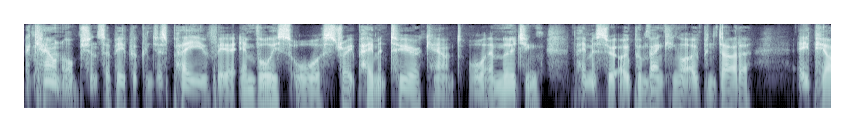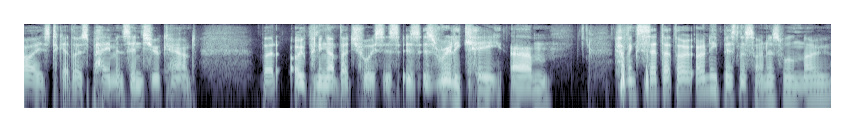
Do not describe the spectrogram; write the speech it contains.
account option so people can just pay you via invoice or straight payment to your account or emerging payments through open banking or open data APIs to get those payments into your account. But opening up that choice is, is, is really key. Um, having said that, though, only business owners will know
